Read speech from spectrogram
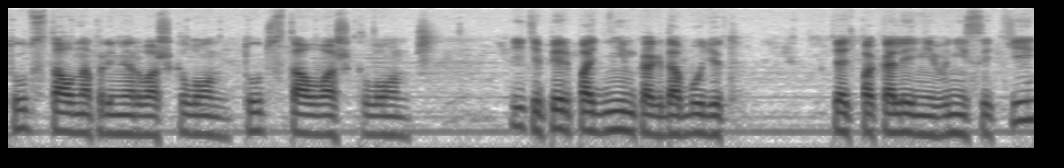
Тут стал, например, ваш клон, тут стал ваш клон. И теперь под ним, когда будет 5 поколений вниз идти,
